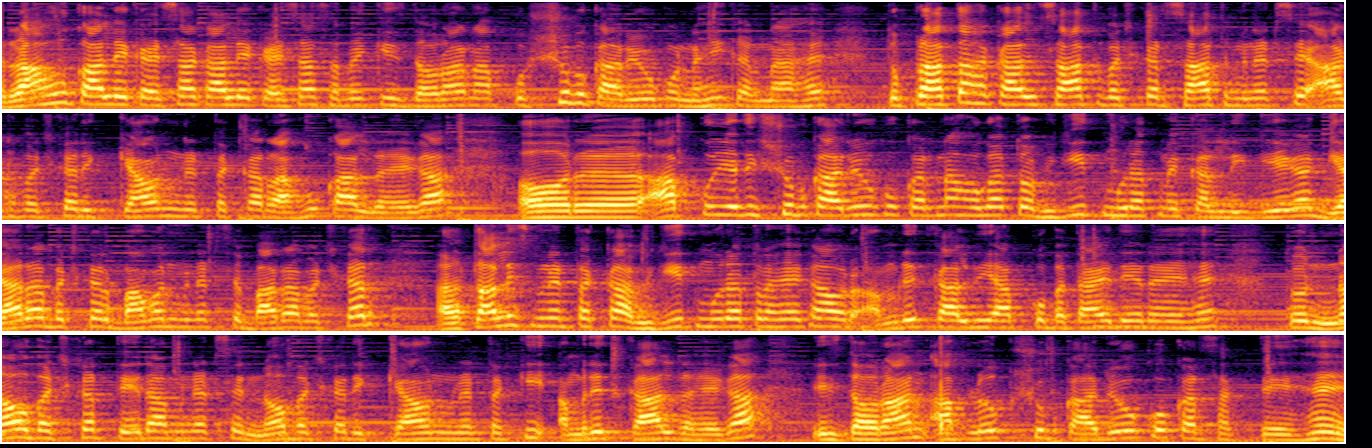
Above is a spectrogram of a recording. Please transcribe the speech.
राहु काल एक ऐसा काल एक ऐसा समय कि इस दौरान आपको शुभ कार्यों को नहीं करना है? तो प्रातः काल सात बजकर सात मिनट से आठ बजकर इक्यावन मिनट तक का राहु काल रहेगा। और आपको यदि शुभ कार्यों को करना होगा तो अभिजीत मुहूर्त में कर लीजिएगा। ग्यारह बजकर बावन मिनट से बारह बजकर अड़तालीस मिनट तक का अभिजीत मुहूर्त रहेगा और अमृत काल भी आपको बताए दे रहे हैं। तो नौ बजकर तेरह मिनट से नौ बजकर इक्यावन मिनट तक की अमृत काल रहेगा। रहेगा इस दौरान आप लोग शुभ कार्यों को कर सकते हैं।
